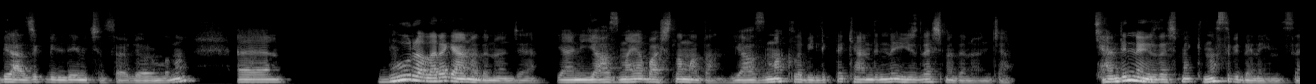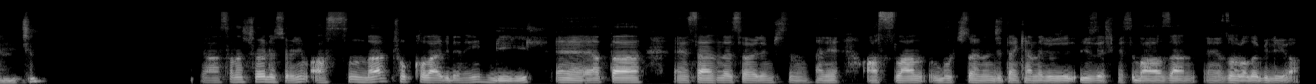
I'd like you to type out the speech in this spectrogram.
birazcık bildiğim için söylüyorum bunu. Ee, buralara gelmeden önce yani yazmaya başlamadan, yazmakla birlikte kendinle yüzleşmeden önce. Kendinle yüzleşmek nasıl bir deneyimdi senin için? Ya sana şöyle söyleyeyim aslında çok kolay bir deneyim değil. Ee, hatta e, sen de söylemiştin hani aslan burçlarının cidden kendileri yüz- yüzleşmesi bazen e, zor olabiliyor.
